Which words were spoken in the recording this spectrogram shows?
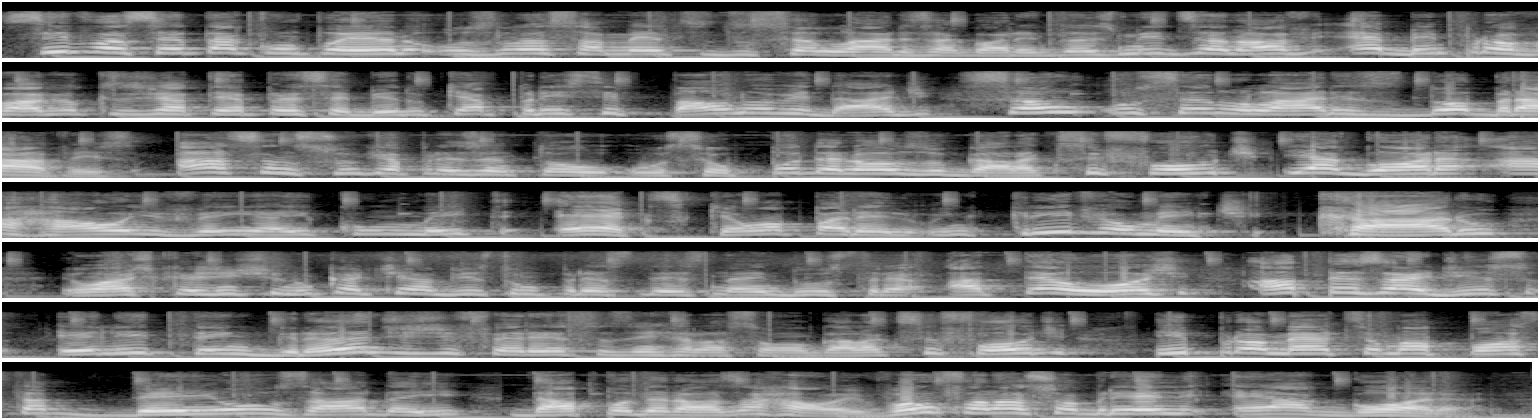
Se você está acompanhando os lançamentos dos celulares agora em 2019, é bem provável que você já tenha percebido que a principal novidade são os celulares dobráveis. A Samsung apresentou o seu poderoso Galaxy Fold e agora a Huawei vem aí com o Mate X, que é um aparelho incrivelmente caro. Eu acho que a gente nunca tinha visto um preço desse na indústria até hoje. Apesar disso, ele tem grandes diferenças em relação ao Galaxy Fold e promete ser uma aposta bem ousada aí da poderosa Huawei. Vamos falar sobre ele é agora.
